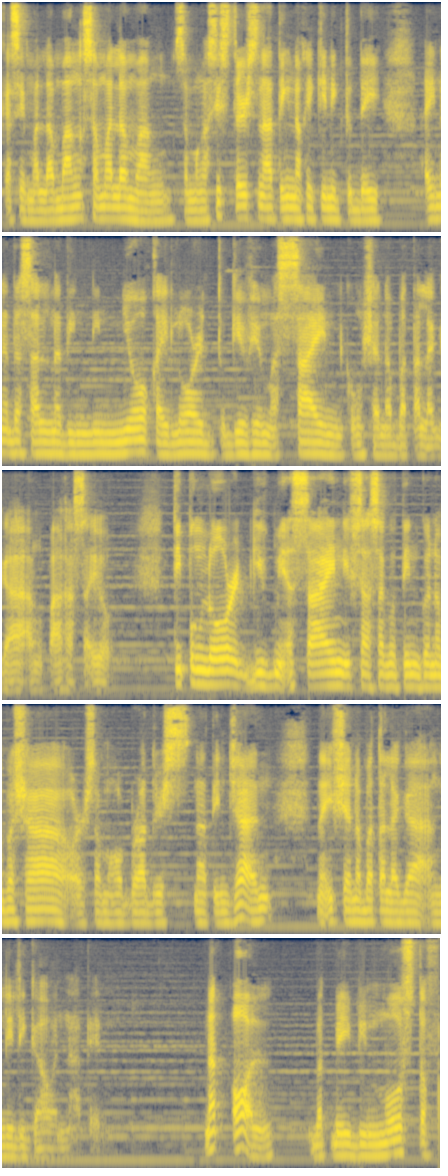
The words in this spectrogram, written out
Kasi malamang sa malamang sa mga sisters nating nakikinig today ay nadasal na din ninyo kay Lord to give Him a sign kung siya na ba talaga ang para sa'yo. Tipong Lord, give me a sign if sasagutin ko na ba siya or sa mga brothers natin dyan na if siya na ba talaga ang liligawan natin. Not all, but maybe most of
